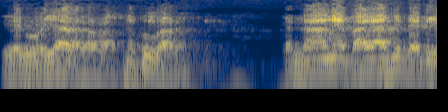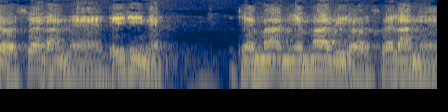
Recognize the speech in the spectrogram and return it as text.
ပြေကိုအရတာတော့နှစ်ခုပါပဲတဏှာနဲ့ပါရနှစ်သက်ပြီးတော့ဆွဲလန်းတယ်ဒိဋ္ဌိနဲ့အထင်မှအမြင်မှပြီးတော့ဆွဲလန်းတယ်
